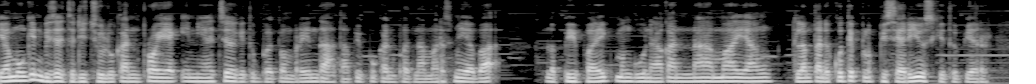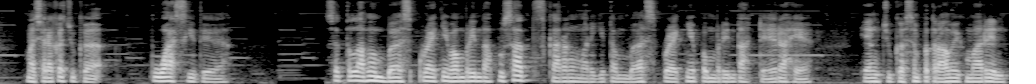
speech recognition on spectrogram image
Ya mungkin bisa jadi julukan proyek ini aja gitu buat pemerintah tapi bukan buat nama resmi ya pak. Lebih baik menggunakan nama yang dalam tanda kutip lebih serius gitu biar masyarakat juga puas gitu ya setelah membahas proyeknya pemerintah pusat sekarang mari kita membahas proyeknya pemerintah daerah ya yang juga sempat ramai kemarin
